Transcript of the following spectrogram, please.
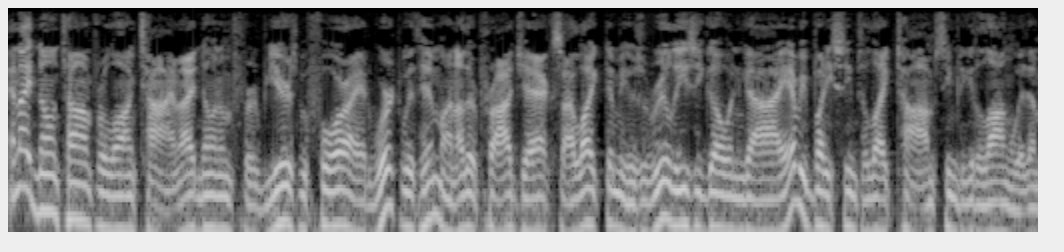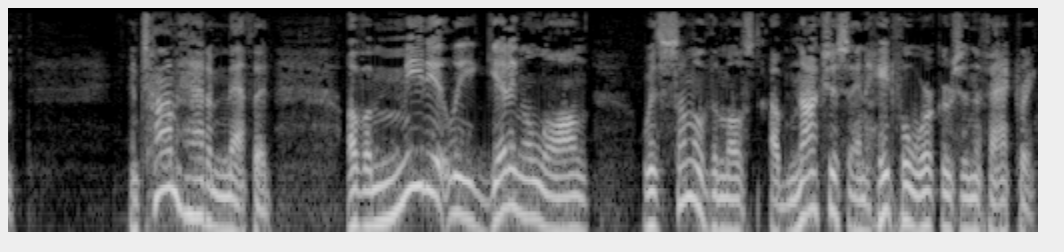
And I'd known Tom for a long time. I'd known him for years before. I had worked with him on other projects. I liked him. He was a real easygoing guy. Everybody seemed to like Tom, seemed to get along with him. And Tom had a method of immediately getting along with some of the most obnoxious and hateful workers in the factory.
